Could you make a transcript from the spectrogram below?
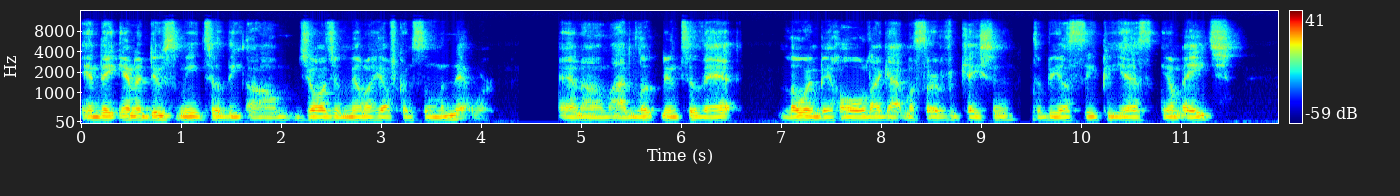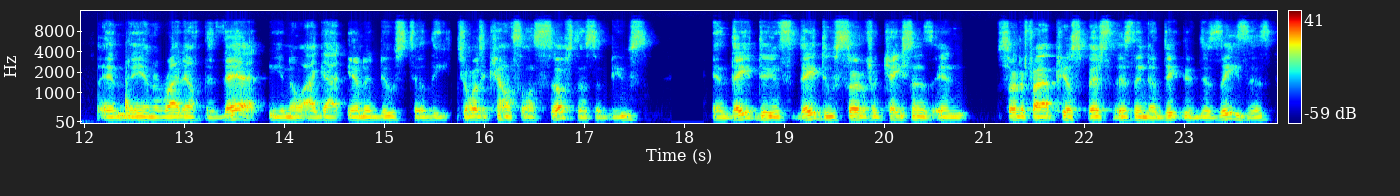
And they introduced me to the um, Georgia Mental Health Consumer Network. And um, I looked into that. Lo and behold, I got my certification to be a CPS MH. And then right after that, you know, I got introduced to the Georgia Council on Substance Abuse. And they do they do certifications in certified peer specialists in addictive diseases.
